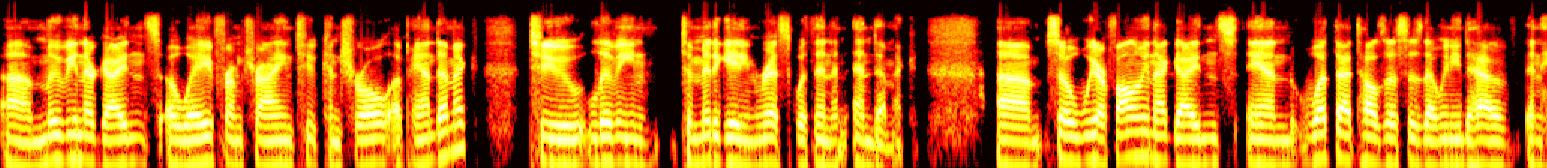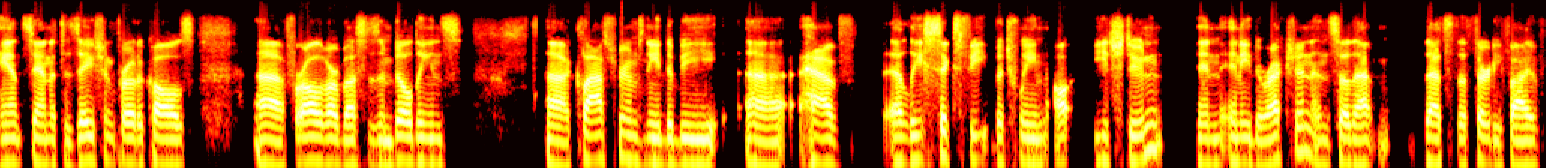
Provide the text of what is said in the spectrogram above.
um, moving their guidance away from trying to control a pandemic to living to mitigating risk within an endemic. Um, so we are following that guidance, and what that tells us is that we need to have enhanced sanitization protocols uh, for all of our buses and buildings. Uh, classrooms need to be uh, have at least six feet between all, each student in any direction, and so that that's the 35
